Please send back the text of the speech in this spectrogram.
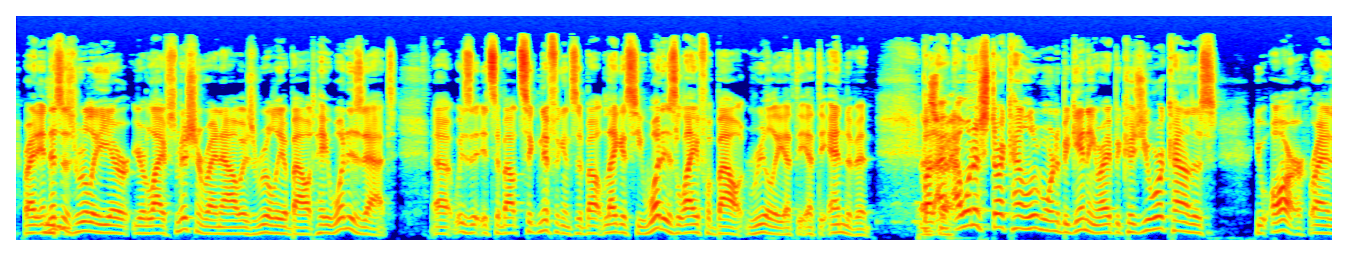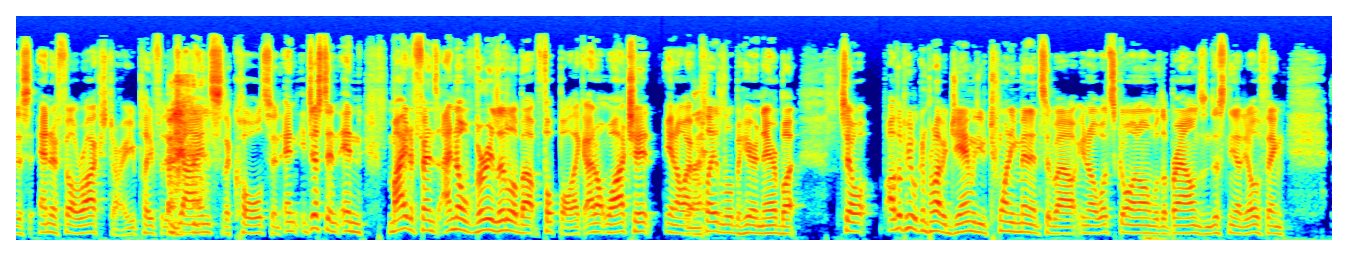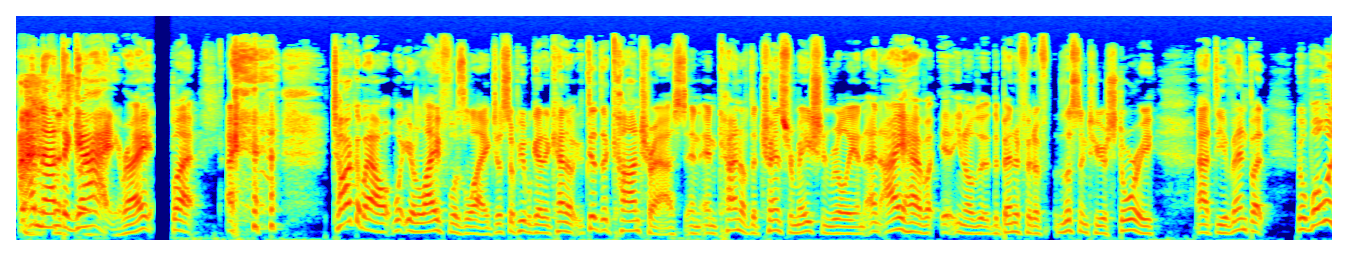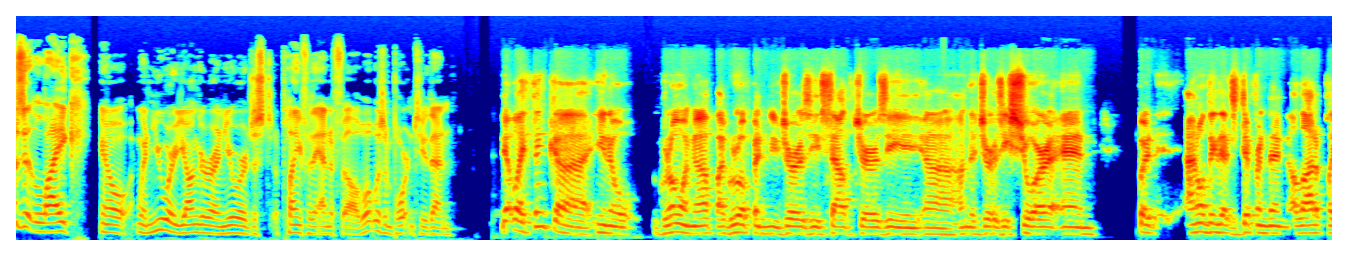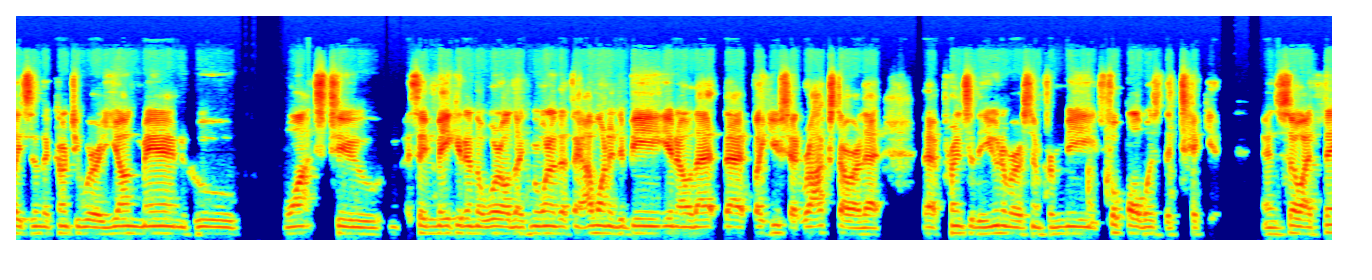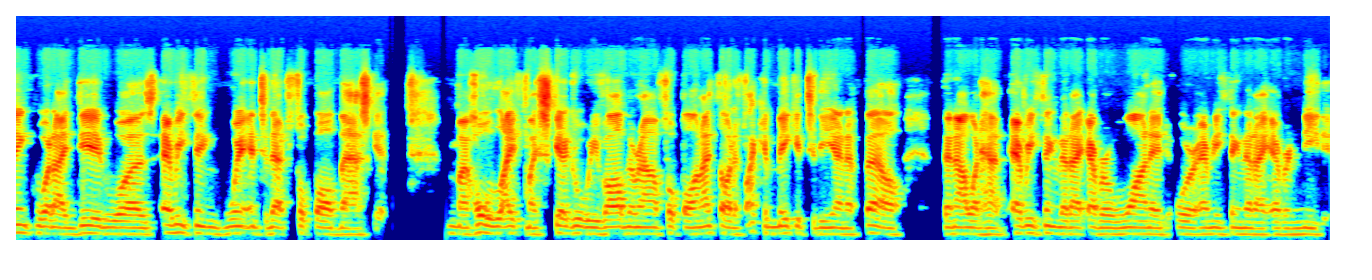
right? And mm-hmm. this is really your your life's mission right now is really about hey, what is that? Uh, is it? It's about significance, about legacy. What is life about really at the at the end of it? That's but right. I, I want to start kind of a little more in the beginning, right? Because you were kind of this you are right this NFL rock star. You played for the Giants, the Colts, and and just in, in my defense, I know very little about football. Like I don't watch it. You know, right. I played a little bit here and there, but so other people can probably jam with you 20 minutes about you know what's going on with the Browns and this and the other thing. I'm not the guy, right. right? But I talk about what your life was like just so people get a kind of get the contrast and, and kind of the transformation really. And, and i have you know the, the benefit of listening to your story at the event. But what was it like you know when you were younger and you were just playing for the nfl what was important to you then? Yeah, well, I think uh, you know, growing up, I grew up in New Jersey, South Jersey, uh, on the Jersey Shore, and but I don't think that's different than a lot of places in the country where a young man who wants to say make it in the world like one of the things i wanted to be you know that that like you said rock star that that prince of the universe. And for me football was the ticket. And so i think what i did was everything went into that football basket. My whole life my schedule revolved around football. And i thought if i can make it to the nfl then i would have everything that i ever wanted or anything that i ever needed.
